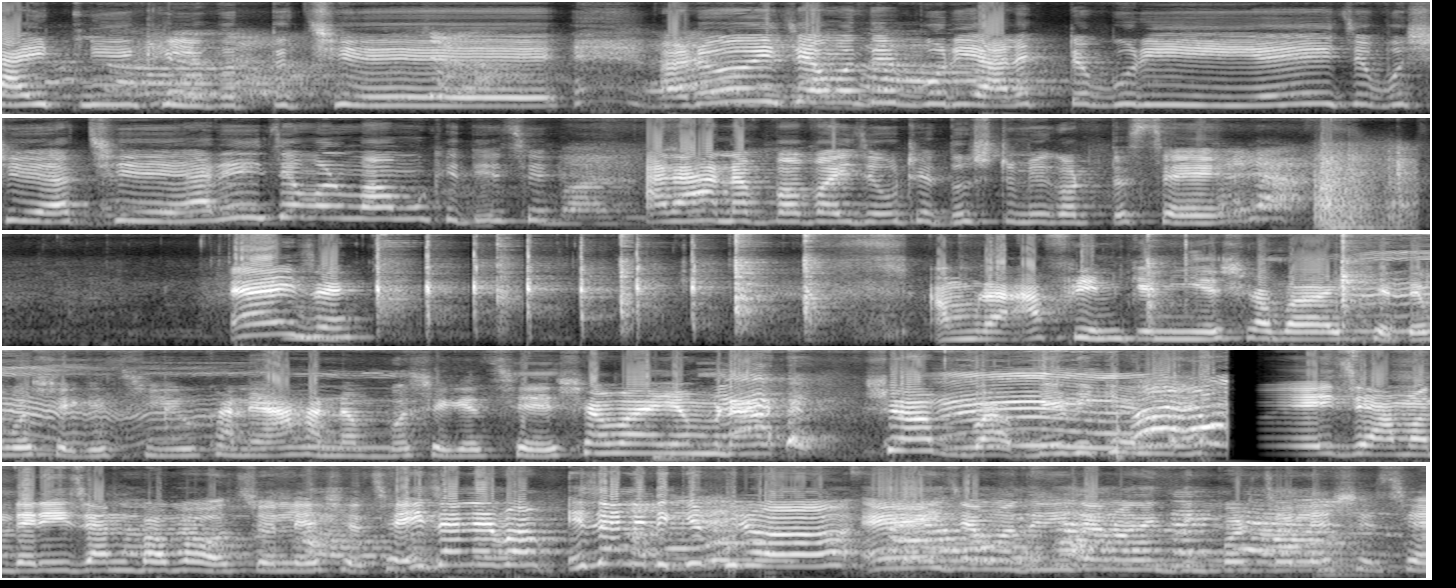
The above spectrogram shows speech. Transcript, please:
লাইট নিয়ে খেলে করতেছে আর ওই যে আমাদের বুড়ি, আরেকটা বুড়ি এই যে বসে আছে। আর এই যে আমার মা মুখে দিয়েছে। আর আহনাব বাবা এই যে উঠে দুষ্টুমি করতেছে। এই যে আমরা আফরিনকে নিয়ে সবাই খেতে বসে গেছি। ওখানে আহানাব বসে গেছে। সবাই আমরা সব বেবিকে নিয়ে এই যে আমাদের ইজান বাবাও চলে এসেছে। ইজানের বাবা ইজানের দিকে ফিরো। এই যে আমাদের ইজান অনেকদিন পর চলে এসেছে।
